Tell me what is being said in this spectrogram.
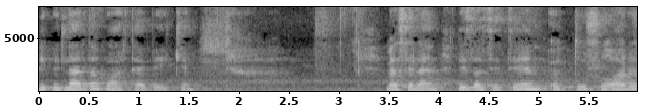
lipidlər də var təbii ki. Məsələn, lizosetin, öt turşuları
